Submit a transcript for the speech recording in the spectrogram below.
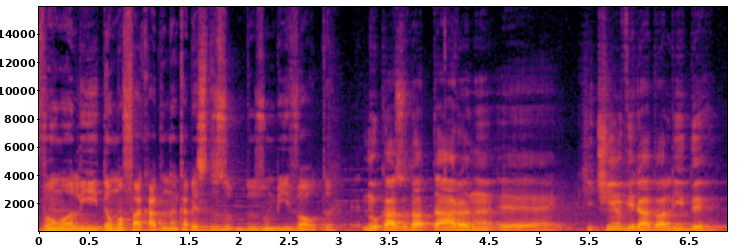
vão ali, dão uma facada na cabeça do zumbi e volta. No caso da Tara, né? é, que tinha virado a líder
